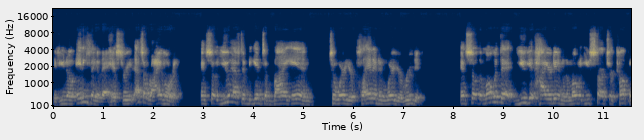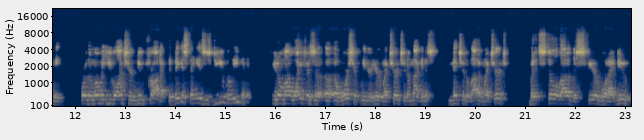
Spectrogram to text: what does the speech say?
If you know anything of that history, that's a rivalry. And so you have to begin to buy in to where you're planted and where you're rooted. And so the moment that you get hired in or the moment you start your company or the moment you launch your new product, the biggest thing is, is do you believe in it? You know, my wife is a, a worship leader here at my church and I'm not going to mention a lot of my church, but it's still a lot of the sphere of what I do.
